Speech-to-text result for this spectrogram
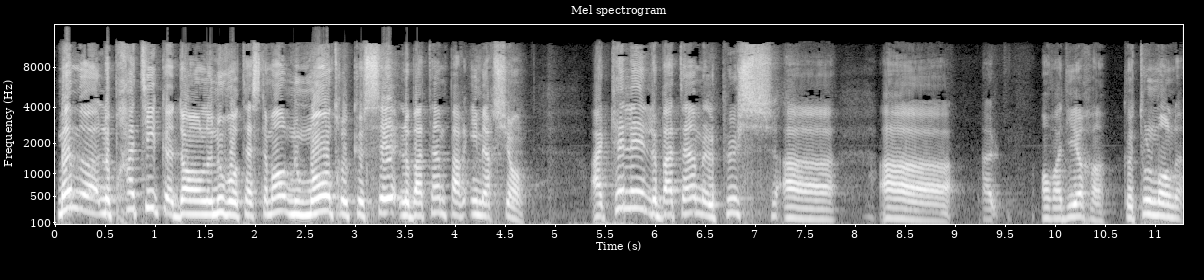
Même euh, le pratique dans le Nouveau Testament nous montre que c'est le baptême par immersion. quel est le baptême le plus, on va dire, que tout le monde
